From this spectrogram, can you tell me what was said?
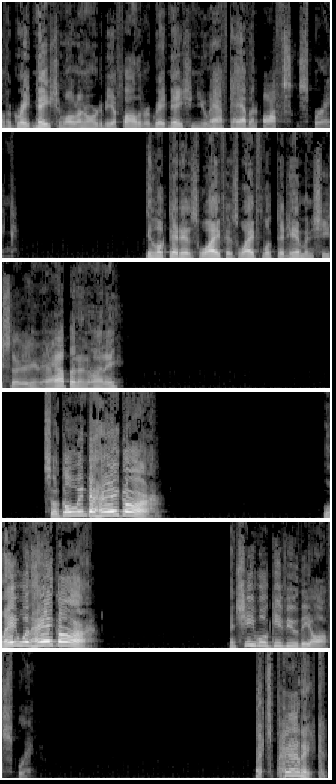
of a great nation. Well, in order to be a father of a great nation, you have to have an offspring. He looked at his wife, his wife looked at him, and she said, It ain't happening, honey. So go into Hagar. Lay with Hagar, and she will give you the offspring. That's panic.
